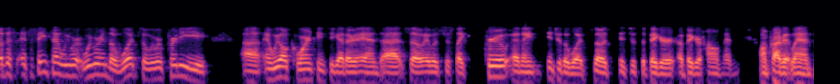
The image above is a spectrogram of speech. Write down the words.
but this, at the same time, we were we were in the woods, so we were pretty, uh, and we all quarantined together, and uh, so it was just like crew and then into the woods. So it's, it's just a bigger a bigger home and on private land.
